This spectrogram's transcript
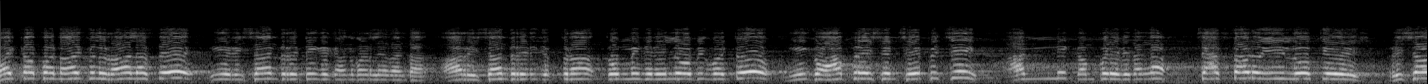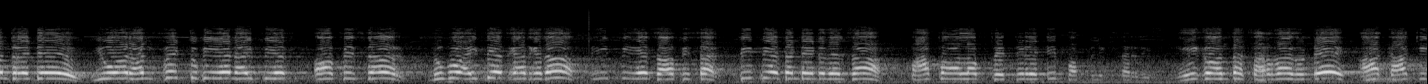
వైకాపా నాయకులు రాలేస్తే ఈ రిషాంత్ రెడ్డికి కనబడలేదంట. ఆ రిషాంత్ రెడ్డి చెప్తున్నా తొమ్మిది నెలలు ఓపిక పట్టు నీకు ఆపరేషన్ చేపించి అన్ని కంపెనీ విధంగా చేస్తాడు ఈ Lokesh. Rishanth Reddy you are unfit to be an IPS officer నువ్వు ఐపీఎస్ కాదు కదా పీపీఎస్ ఆఫీసర్ పీపీఎస్ అంటే ఏంటో తెలుసా? పాపాల పెద్దిరెడ్డి పబ్లిక్ సర్వీస్. నీకు అంత సరదాగా ఉంటే ఆ కాకి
